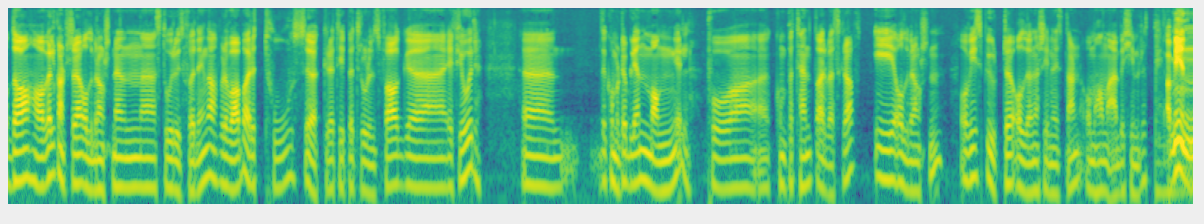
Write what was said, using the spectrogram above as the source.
Og da har vel kanskje oljebransjen en eh, stor utfordring, da. For det var bare to søkere til petroleumsfag uh, i fjor. Uh, det kommer til å bli en mangel på kompetent arbeidskraft i oljebransjen. Og vi spurte olje- og energiministeren om han er bekymret. Ja, min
